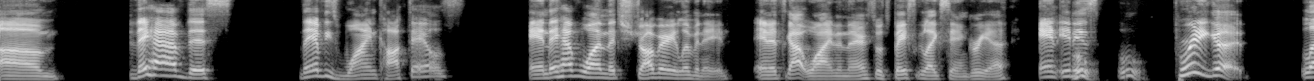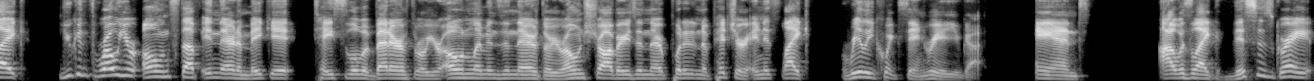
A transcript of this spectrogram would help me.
Um they have this they have these wine cocktails and they have one that's strawberry lemonade and it's got wine in there, so it's basically like sangria and it is Ooh, ooh. pretty good. Like you can throw your own stuff in there to make it taste a little bit better. Throw your own lemons in there, throw your own strawberries in there, put it in a pitcher, and it's like really quick sangria you got. And I was like, this is great.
